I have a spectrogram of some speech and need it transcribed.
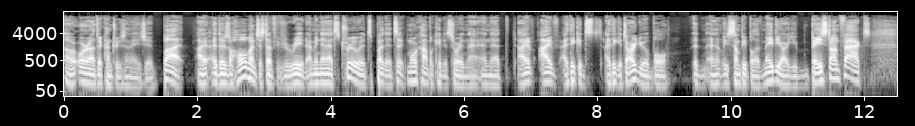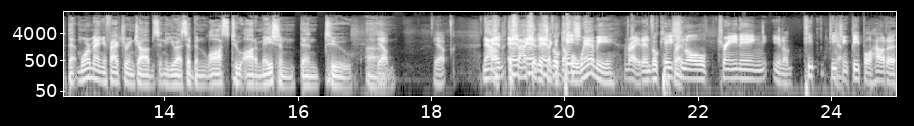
or, or other countries in Asia, but I, I, there's a whole bunch of stuff if you read. I mean, and that's true. It's but it's a more complicated story than that, and that I've I've I think it's I think it's arguable. And and at least some people have made the argument based on facts that more manufacturing jobs in the U.S. have been lost to automation than to um, Yep. Yep. now, And- the and- fact and- that it's like a double whammy, Right. And vocational training, you know, te- teaching people how to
